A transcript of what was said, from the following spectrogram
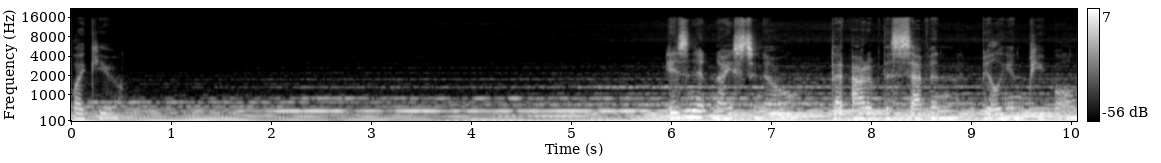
like you. Isn't it nice to know that out of the 7 billion people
